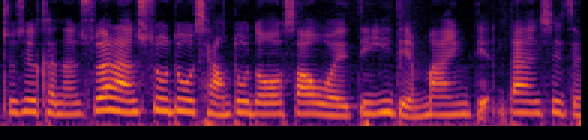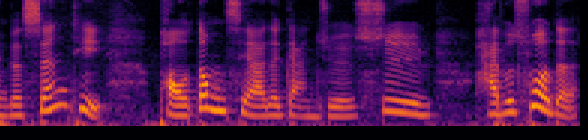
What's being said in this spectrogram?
就是可能虽然速度强度都稍微低一点、慢一点，但是整个身体跑动起来的感觉是还不错的。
